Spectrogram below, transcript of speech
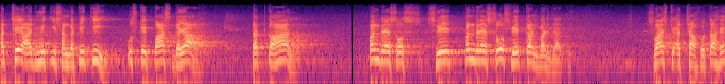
अच्छे आदमी की संगति की, उसके पास गया, तत्काल पंद्रह सौ श्वेत, पंद्रह सौ श्वेत कण बढ़ जाते। स्वास्थ्य अच्छा होता है,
